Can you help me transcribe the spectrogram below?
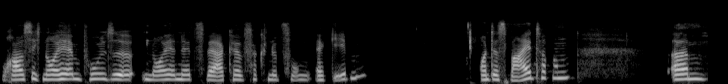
woraus sich neue Impulse, neue Netzwerke, Verknüpfungen ergeben. Und des Weiteren ähm,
